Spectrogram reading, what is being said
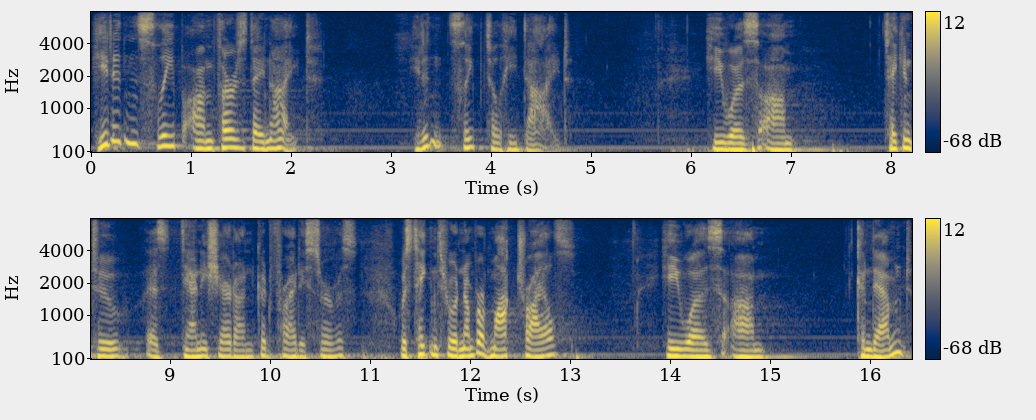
He didn't sleep on Thursday night, he didn't sleep till he died. He was um, taken to, as Danny shared on Good Friday service, was taken through a number of mock trials. He was um, condemned.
